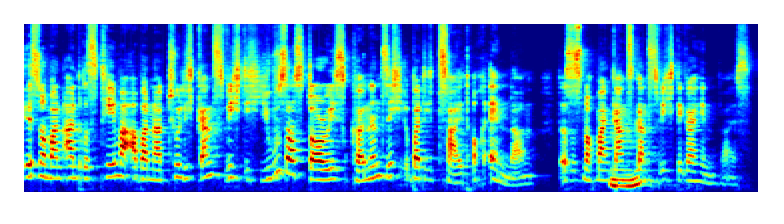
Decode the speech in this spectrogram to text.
ist nochmal ein anderes Thema, aber natürlich ganz wichtig, User Stories können sich über die Zeit auch ändern. Das ist nochmal ein mhm. ganz, ganz wichtiger Hinweis.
